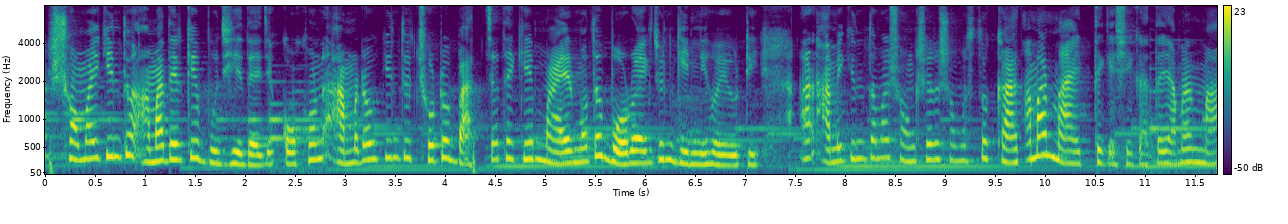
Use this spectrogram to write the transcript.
আর সময় কিন্তু আমাদেরকে বুঝিয়ে দেয় যে কখন আমরাও কিন্তু ছোট বাচ্চা থেকে মায়ের মতো বড় একজন গিন্নি হয়ে উঠি। আর আমি কিন্তু আমার সংসারের সমস্ত কাজ আমার মায়ের থেকে শেখা, তাই আমার মা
